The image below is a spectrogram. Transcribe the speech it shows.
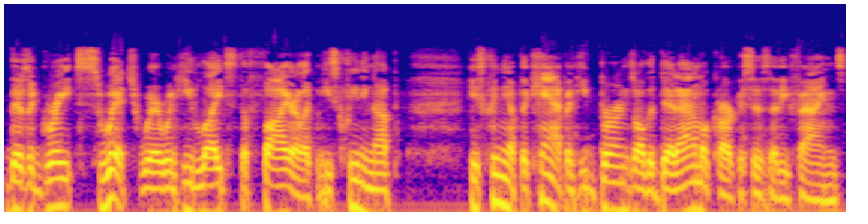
there's a great switch where when he lights the fire, like when he's cleaning up, he's cleaning up the camp and he burns all the dead animal carcasses that he finds.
